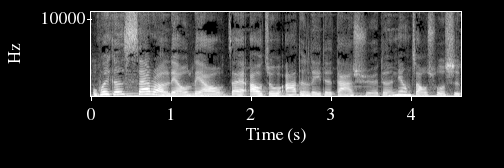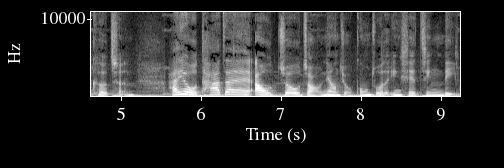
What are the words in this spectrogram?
我会跟 Sarah 聊聊在澳洲阿德雷德大学的酿造硕士课程，还有他在澳洲找酿酒工作的一些经历。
